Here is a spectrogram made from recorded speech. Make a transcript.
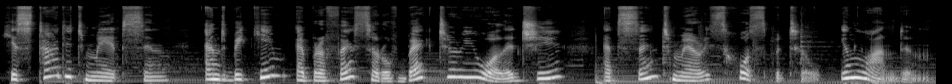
He studied medicine and became a professor of bacteriology at St. Mary's Hospital in London.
